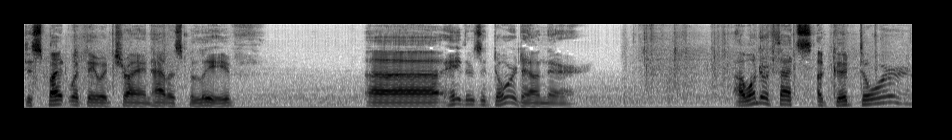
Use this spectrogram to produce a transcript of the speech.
Despite what they would try and have us believe. Uh, hey, there's a door down there. I wonder if that's a good door?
